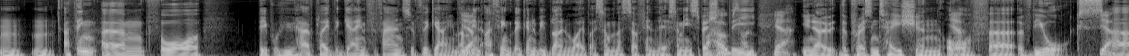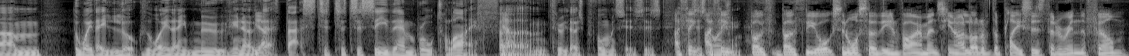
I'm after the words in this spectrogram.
Mm, mm. I think um, for people who have played the game, for fans of the game, I yeah. mean, I think they're going to be blown away by some of the stuff in this. I mean, especially I the so. yeah. you know the presentation yeah. of uh, of the orcs. Yeah. Um, the way they look, the way they move, you know, yeah. that, that's to, to, to, see them brought to life yeah. um, through those performances is. I think is I think both both the orcs and also the environments. You know, a lot of the places that are in the film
